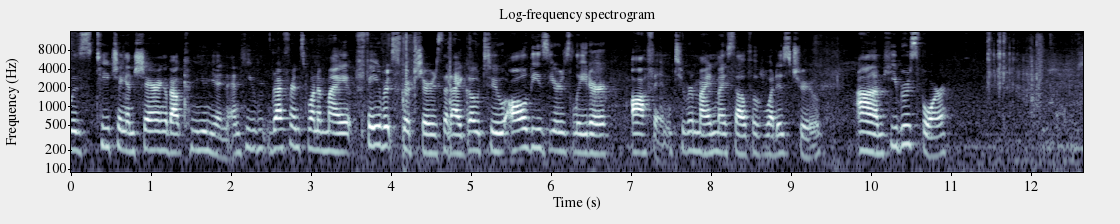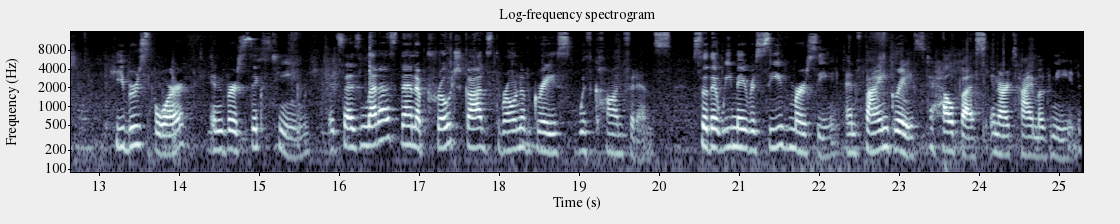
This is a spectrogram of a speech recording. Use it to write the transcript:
was teaching and sharing about communion, and he referenced one of my favorite scriptures that I go to all these years later often to remind myself of what is true. Um, Hebrews 4. Hebrews 4 in verse 16. It says, Let us then approach God's throne of grace with confidence so that we may receive mercy and find grace to help us in our time of need.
